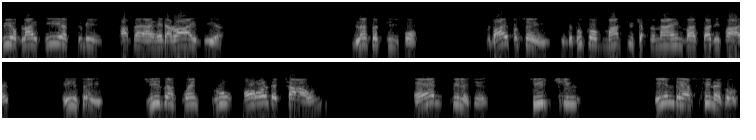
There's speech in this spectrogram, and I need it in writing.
tree of life here to me after I had arrived here. Blessed people, the Bible says in the book of Matthew chapter 9 verse 35, he says, Jesus went through all the towns and villages teaching in their synagogues,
